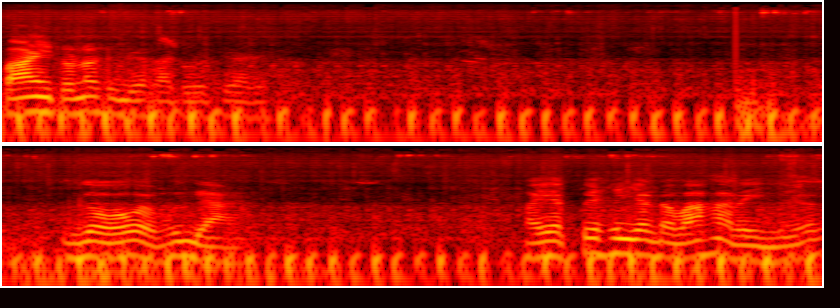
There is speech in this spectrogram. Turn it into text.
પાણી તો નથી દેખાતું અત્યારે. જો હવે ભૂગ્યા આ એક પેસેન્જર તો વાહા રહી ગયો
